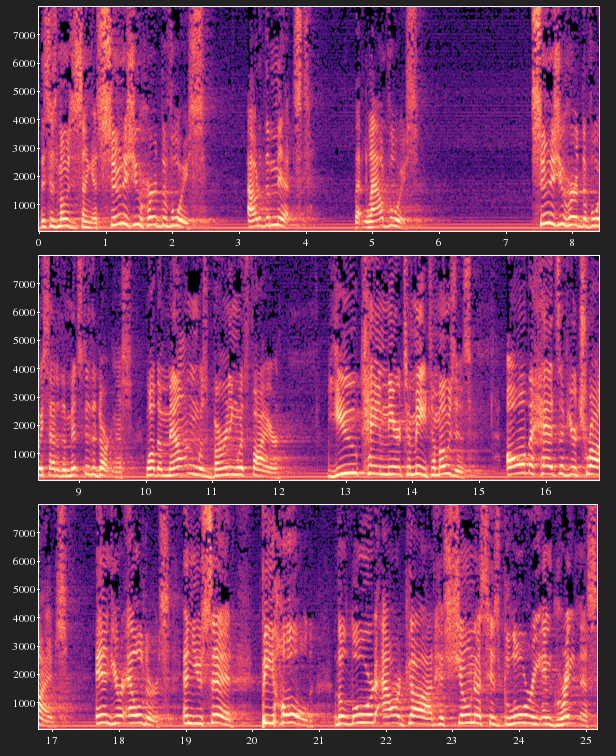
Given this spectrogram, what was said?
this is Moses saying, as soon as you heard the voice out of the midst, that loud voice, as soon as you heard the voice out of the midst of the darkness, while the mountain was burning with fire, you came near to me, to Moses, all the heads of your tribes and your elders, and you said, Behold, the Lord our God has shown us his glory and greatness,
